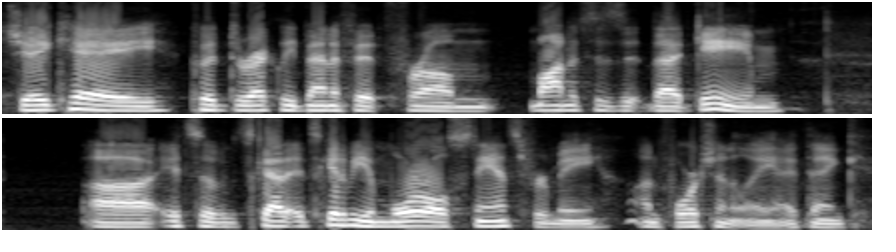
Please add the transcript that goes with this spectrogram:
J.K. could directly benefit from monetize that game. Uh, it's a it's got it's gonna be a moral stance for me. Unfortunately, I think.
